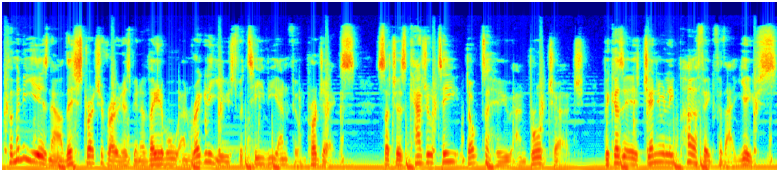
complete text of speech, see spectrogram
For many years now, this stretch of road has been available and regularly used for TV and film projects, such as Casualty, Doctor Who, and Broadchurch, because it is genuinely perfect for that use.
